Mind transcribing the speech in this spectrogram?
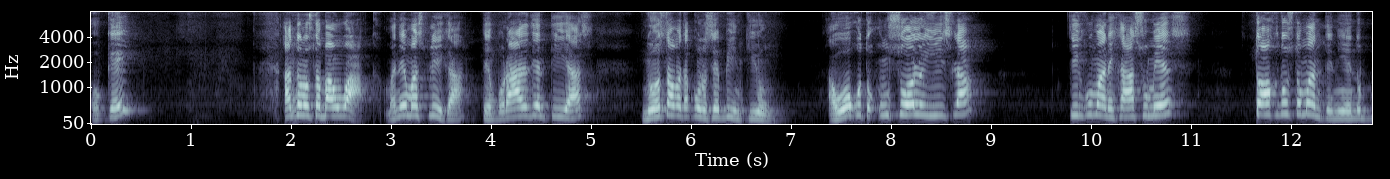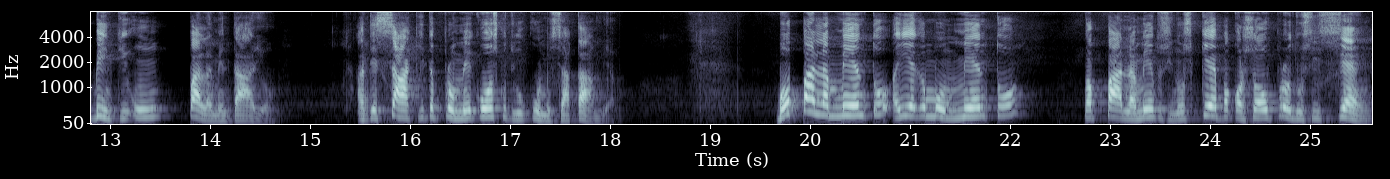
Ok? Então nós estamos wak. Mas nem explica, temporada de dias, nós estamos a conhecer 21. A outra um solo isla, tem que manejar o mês, todos nós estamos mantendo 21 parlamentários. Ante sakit a promekos ko tigo kumisa cambia. Bo parlamento, aí é o momento para parlamento, se nós quer para corso produzir sem,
